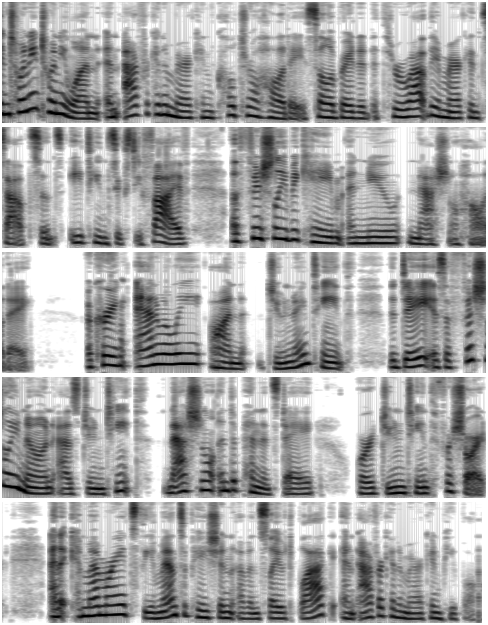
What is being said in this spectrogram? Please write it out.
In 2021, an African American cultural holiday celebrated throughout the American South since 1865 officially became a new national holiday. Occurring annually on June 19th, the day is officially known as Juneteenth, National Independence Day, or Juneteenth for short, and it commemorates the emancipation of enslaved Black and African American people.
